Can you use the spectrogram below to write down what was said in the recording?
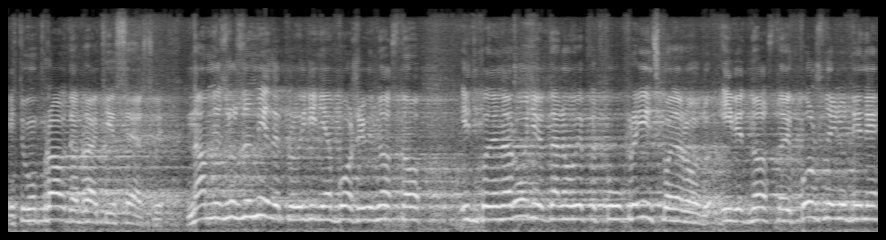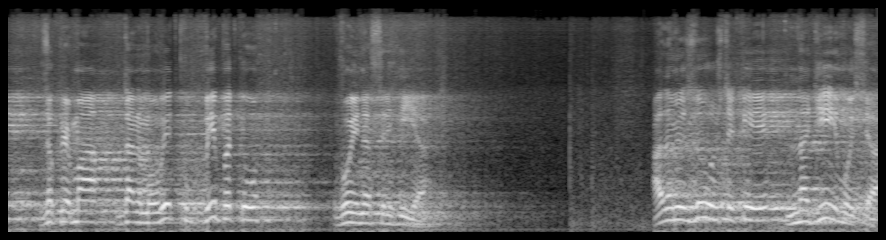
І тому правда, браті і сестри, нам не зрозуміли проведіння Боже відносно інколи народів, в даному випадку українського народу, і відносно кожної людини, зокрема в даному випадку, воїна Але ми знову ж таки надіємося,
